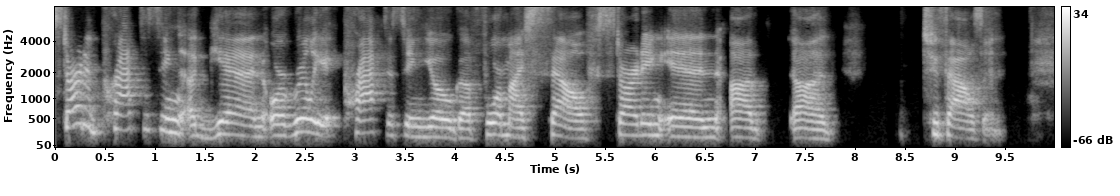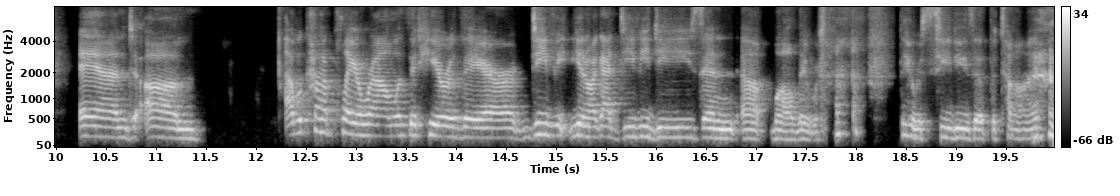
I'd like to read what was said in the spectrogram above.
started practicing again or really practicing yoga for myself starting in uh, uh, 2000 and um, I would kind of play around with it here or there. DV, you know, I got DVDs and uh, well, they were they were CDs at the time.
